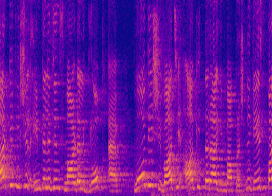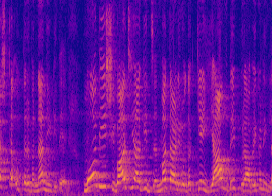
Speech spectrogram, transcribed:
Artificial intelligence model Grok app Modi Shivaji ಆಗಿದ್ದರಾ ಎಂಬ ಪ್ರಶ್ನೆಗೆ ಸ್ಪಷ್ಟ ಉತ್ತರವನ್ನ ನೀಡಿದೆ. ಮೋದಿ ಶಿವಾಜಿಯಾಗಿ ಜನ್ಮ ತಾಳಿರೋದಕ್ಕೆ ಯಾವುದೇ ಪುರಾವೆಗಳಿಲ್ಲ.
